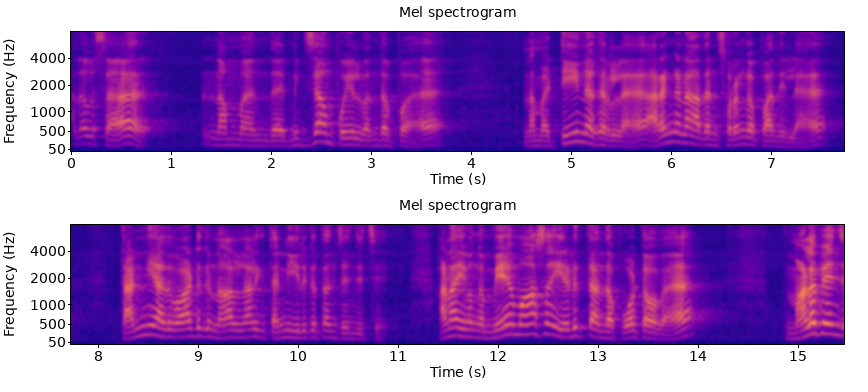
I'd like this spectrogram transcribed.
அதாவது சார் நம்ம இந்த மிக்ஸாம் புயல் வந்தப்போ நம்ம டி நகரில் அரங்கநாதன் சுரங்கப்பாதையில் தண்ணி அது வாட்டுக்கு நாலு நாளைக்கு தண்ணி இருக்கத்தான் செஞ்சுச்சு. ஆனால் இவங்க மே மாதம் எடுத்த அந்த ஃபோட்டோவை மழை பெஞ்ச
